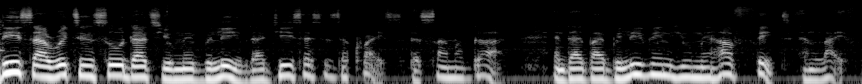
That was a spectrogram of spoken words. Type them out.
These are written so that you may believe that Jesus is the Christ, the Son of God, and that by believing you may have faith and life.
